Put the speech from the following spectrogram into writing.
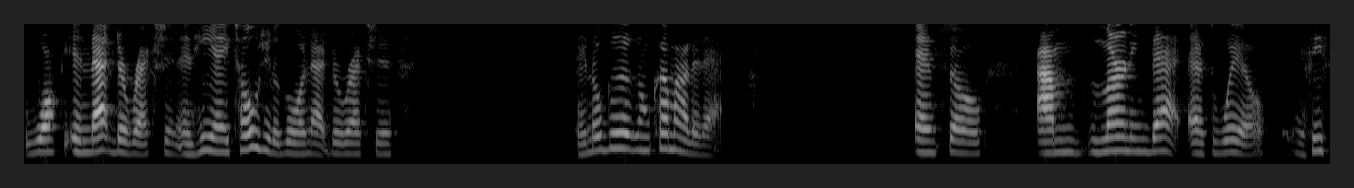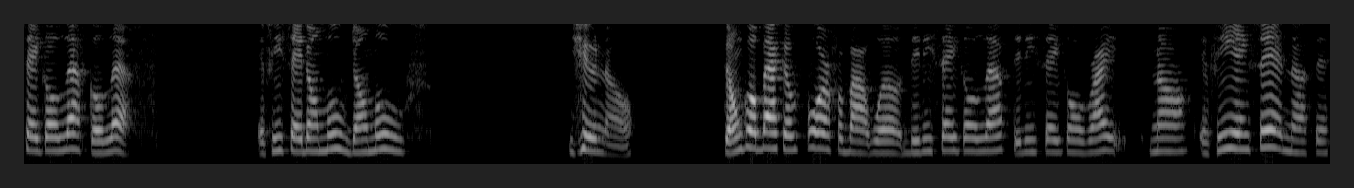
walk in that direction and he ain't told you to go in that direction, ain't no good gonna come out of that. And so I'm learning that as well. If he say go left, go left. If he say don't move, don't move. You know, don't go back and forth about, well, did he say go left? Did he say go right? No, if he ain't said nothing,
